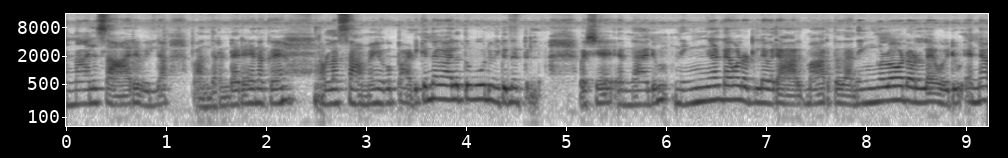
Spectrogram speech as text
എന്നാലും സാരമില്ല. പന്ത്രണ്ടര എന്നൊക്കെ ഉള്ള സമയമൊക്കെ പഠിക്കുന്ന കാലത്ത് പോലും ഇരുന്നിട്ടില്ല. പക്ഷേ എന്നാലും നിങ്ങളുടെ കൂടെയുള്ള ഒരു ആത്മാർത്ഥത നിങ്ങളോടുള്ള ഒരു എന്നാ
